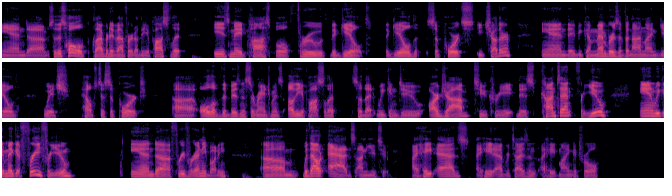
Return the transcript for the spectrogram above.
And um, so, this whole collaborative effort of the apostolate is made possible through the Guild. The Guild supports each other and they become members of an online guild, which helps to support uh, all of the business arrangements of the apostolate so that we can do our job to create this content for you and we can make it free for you and uh, free for anybody um, without ads on YouTube. I hate ads. I hate advertisements. I hate mind control.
